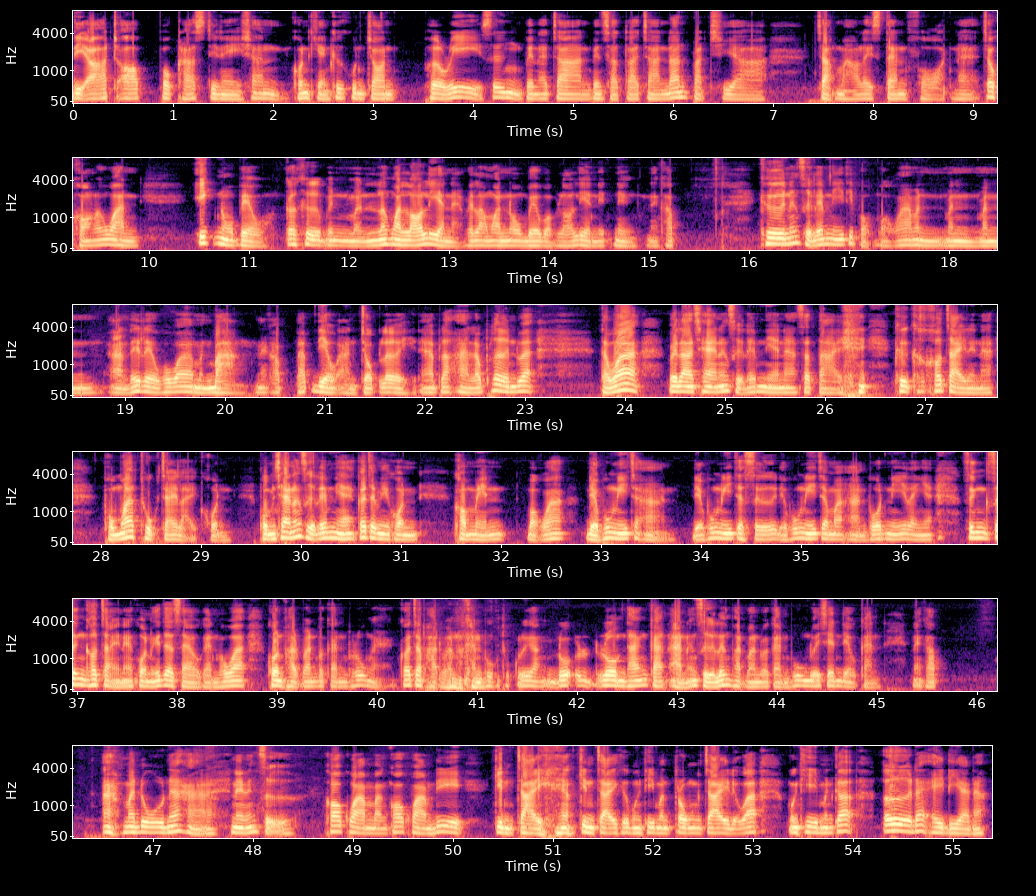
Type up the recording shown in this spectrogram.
The Art of Procrastination คนเขียนคือคุณจอห์นเพอร์รี่ซึ่งเป็นอาจารย์ เป็นศาสตราจารย์ด้านปรัชญาจากมหาวิทยาลัยสแตนฟอร์ดนะเจ้าของรางวัลอิกโนเบลก็คือเป็นเหมือนรางวัลล้อเลียนอะเป็นรางวัลโนเบลแบบล้อเลียนนิดนึงนะครับ คือหนังสือเล่มนี้ที่ผมบอกว่ามันมันมันอ่านได้เร็วเพราะว่ามันบางนะครับแป๊บเดียวอ่านจบเลยนะครับแล้วอ่านแล้วเพลินด้วย แต่ว่าเวลาแชร์หนังสือเล่มนี้นะสไตล์ คือเขาเข้าใจเลยนะ ผมว่าถูกใจหลายคน ผมแชร์หนังสือเล่มนี้ก็จะมีคนคอมเมนต์บอกว่าเดี๋ยวพรุ่งนี้จะอ่าน เดี๋ยวพรุ่งนี้จะซื้อเดี๋ยวพรุ่งนี้จะมาอ่านโพสต์นี้อะไรเงี้ยซึ่งซึ่งเข้าใจนะคนก็จะแซวกันเพราะว่าคนผัดวันประกันพรุ่งอะก็จะผัดวันประกันพรุ่งทุกเรื่องรวมทั้งการอ่านหนังสือเรื่องผัดวันประกันพรุ่งด้วยเช่นเดียวกันนะครับอะมาดูเนื้อหาในหนังสือข้อความบางข้อความที่ กินใจ กินใจคือบางทีมันตรงใจหรือว่าบางทีมันก็เออได้ไอเดียนะ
